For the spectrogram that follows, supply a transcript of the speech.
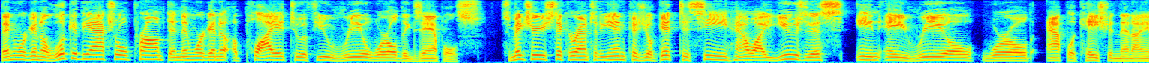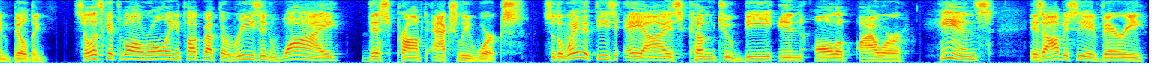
Then we're going to look at the actual prompt and then we're going to apply it to a few real world examples. So make sure you stick around to the end because you'll get to see how I use this in a real world application that I am building. So let's get the ball rolling and talk about the reason why this prompt actually works. So the way that these AIs come to be in all of our hands is obviously a very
